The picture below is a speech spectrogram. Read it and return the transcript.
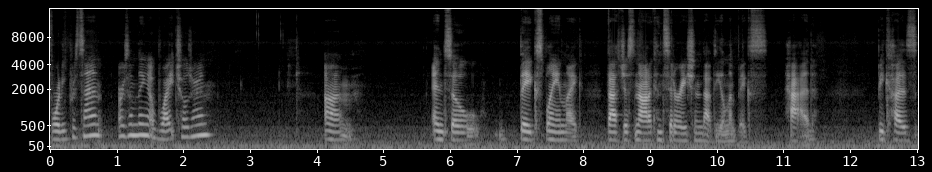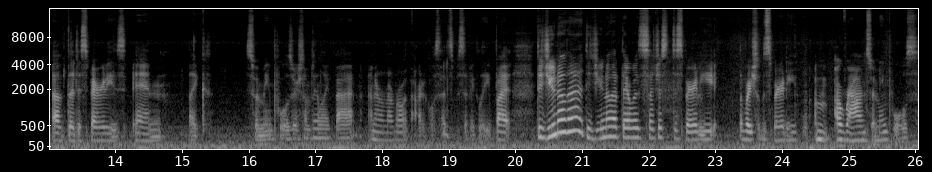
40% or something of white children. Um, and so they explain like that's just not a consideration that the Olympics had because of the disparities in like swimming pools or something like that. I don't remember what the article said specifically, but did you know that? Did you know that there was such a disparity, a racial disparity um, around swimming pools?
